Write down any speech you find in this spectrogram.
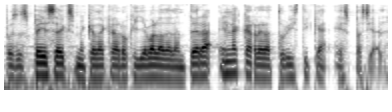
pues SpaceX me queda claro que lleva la delantera en la carrera turística espacial.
